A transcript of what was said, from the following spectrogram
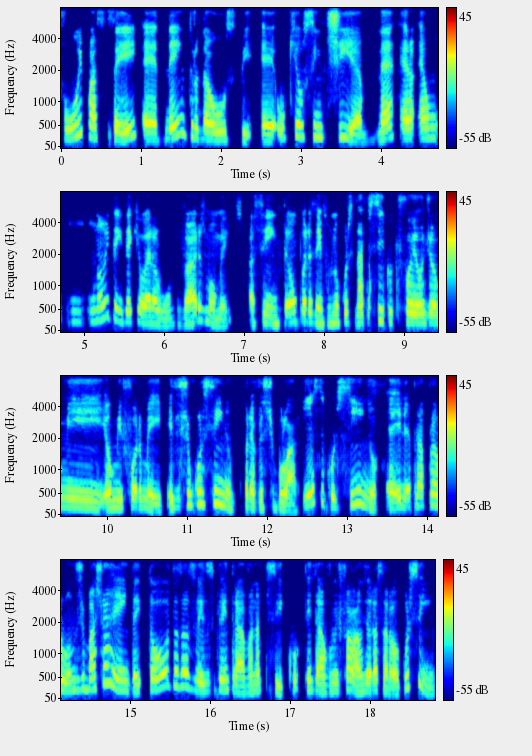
fui, passei, é, dentro da USP, é, o que eu sentia, né? Era é um, um, não entender que eu era aluno em vários momentos, assim, então, por exemplo, no curso, na Psico, que foi onde eu me, eu me formei, existe um cursinho pré-vestibular, e esse cursinho, é, ele é para alunos de baixa renda, e todas as vezes que eu entrava entrava na psico, tentavam me falar onde era a sala do cursinho.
